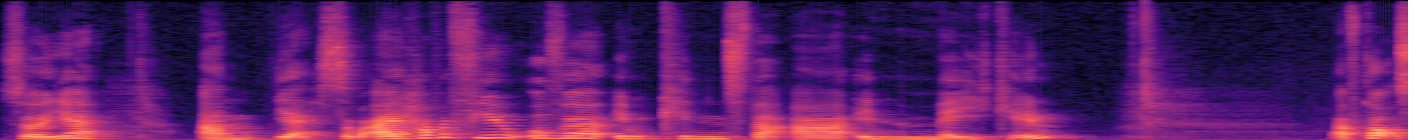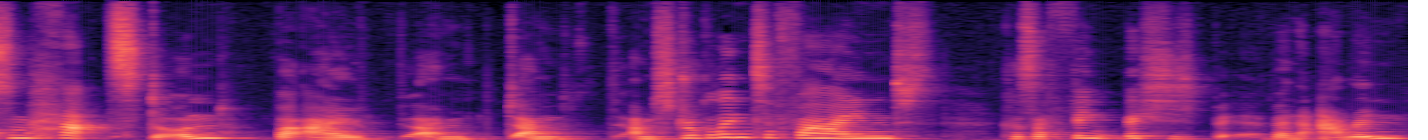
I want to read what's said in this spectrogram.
So, yeah. And yeah, so I have a few other Impkins that are in the making. I've got some hats done, but I, I'm, I'm, I'm struggling to find because I think this is a bit of an Aran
